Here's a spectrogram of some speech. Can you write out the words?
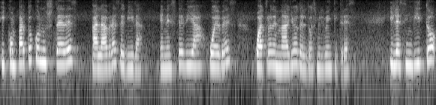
y comparto con ustedes palabras de vida en este día jueves 4 de mayo del 2023. Y les invito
